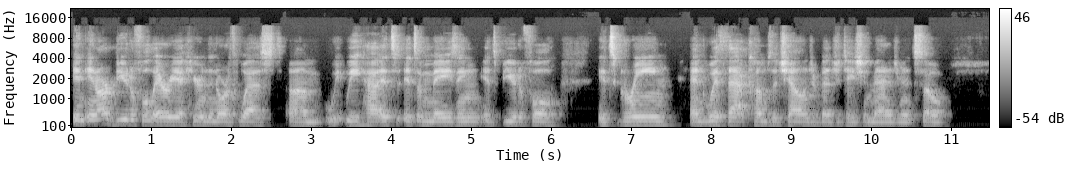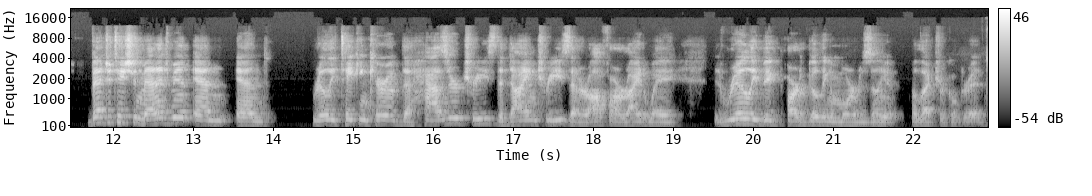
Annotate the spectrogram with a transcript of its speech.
in, in our beautiful area here in the Northwest, um, we, we have it's it's amazing. It's beautiful. It's green, and with that comes the challenge of vegetation management. So, vegetation management and and really taking care of the hazard trees, the dying trees that are off our right of way, really big part of building a more resilient electrical grid.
